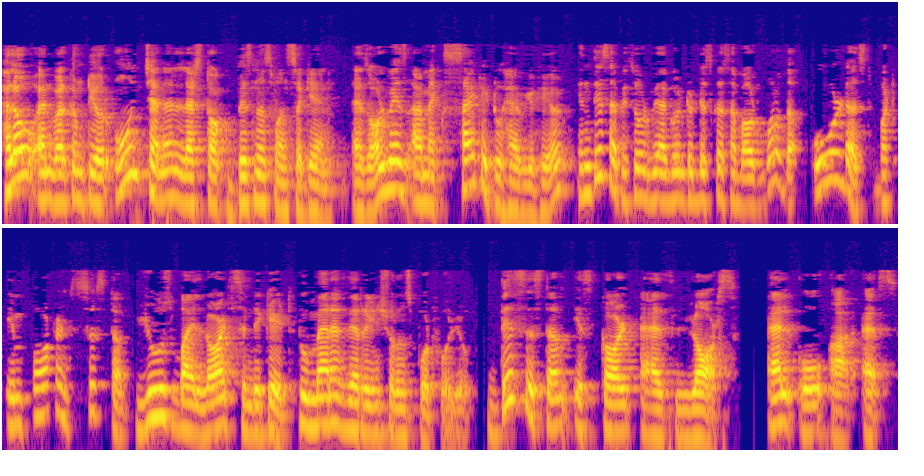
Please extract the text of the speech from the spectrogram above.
Hello and welcome to your own channel Let's Talk Business once again. As always, I'm excited to have you here. In this episode, we are going to discuss about one of the oldest but important system used by Lloyd's Syndicate to manage their reinsurance portfolio. This system is called as LORS, L-O-R-S.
